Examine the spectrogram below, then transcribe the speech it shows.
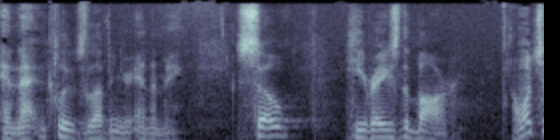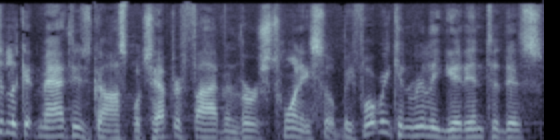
And that includes loving your enemy. So he raised the bar. I want you to look at Matthew's Gospel, chapter 5 and verse 20. So before we can really get into this,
